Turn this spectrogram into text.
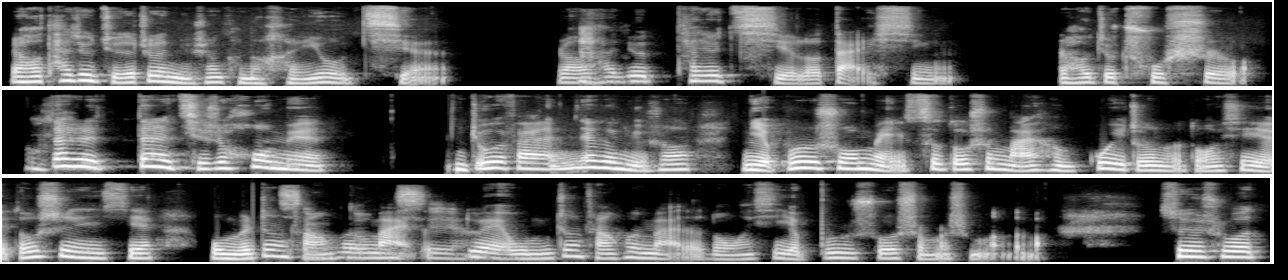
然后他就觉得这个女生可能很有钱，然后他就他就起了歹心，然后就出事了。但是但是其实后面你就会发现，那个女生也不是说每次都是买很贵重的东西，也都是一些我们正常会买的，对我们正常会买的东西，也不是说什么什么的嘛。所以说，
